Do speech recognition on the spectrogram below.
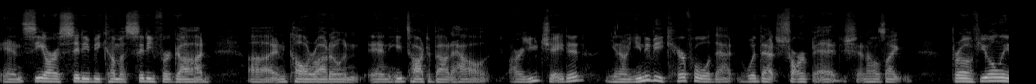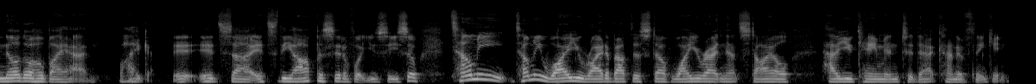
and see our city become a city for God uh, in Colorado, and and he talked about how are you jaded? You know, you need to be careful with that with that sharp edge. And I was like, bro, if you only know the hope I had, like it, it's uh, it's the opposite of what you see. So tell me tell me why you write about this stuff, why you write in that style, how you came into that kind of thinking.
